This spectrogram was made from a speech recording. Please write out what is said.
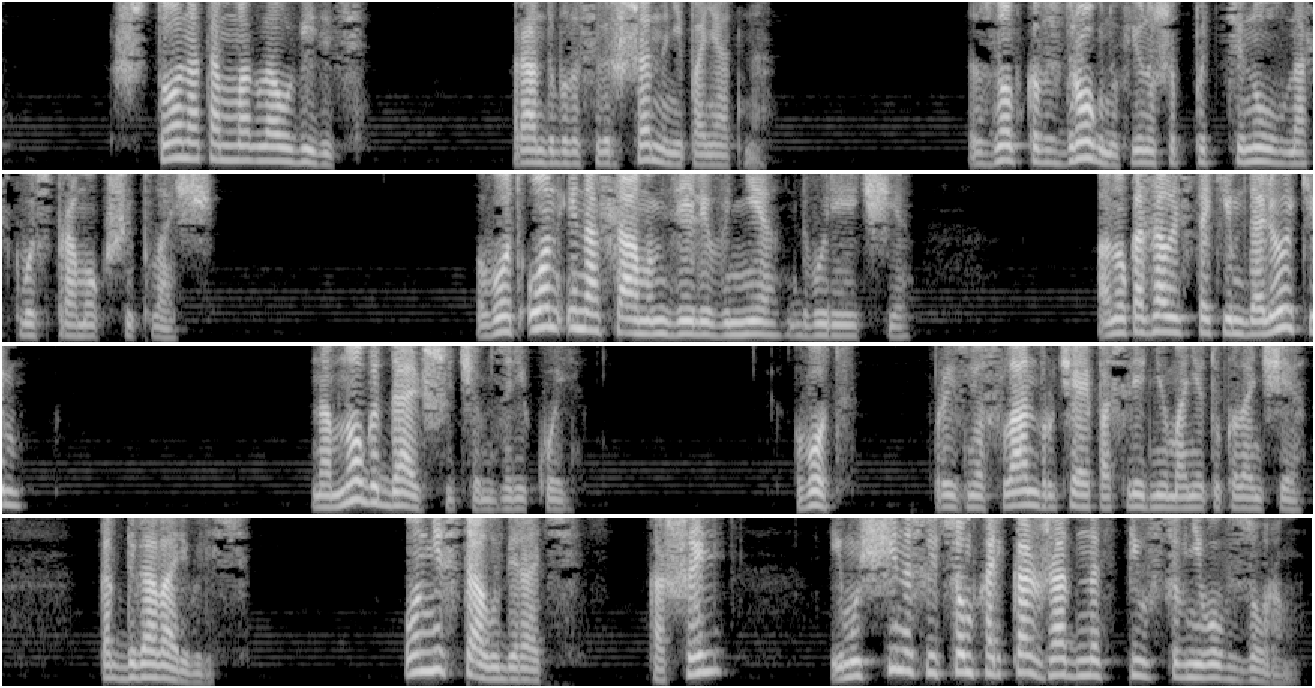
что она там могла увидеть, Ранду было совершенно непонятно. Знобко вздрогнув, юноша подтянул насквозь промокший плащ. Вот он и на самом деле вне двуречья. Оно казалось таким далеким, намного дальше, чем за рекой. Вот —— произнес Лан, вручая последнюю монету каланче, — как договаривались. Он не стал убирать кошель, и мужчина с лицом хорька жадно впился в него взором.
